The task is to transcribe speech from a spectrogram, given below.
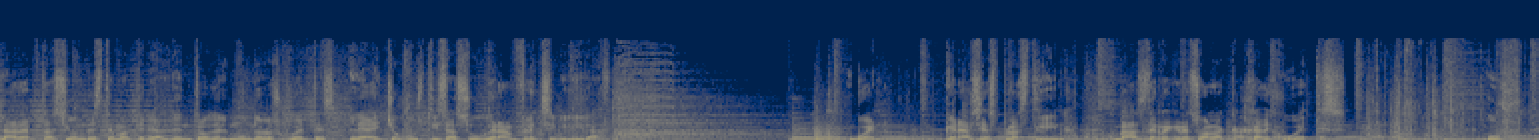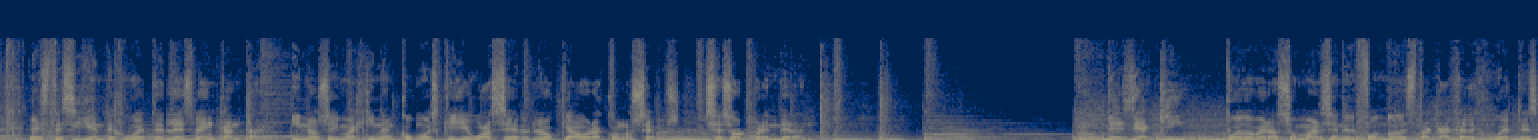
la adaptación de este material dentro del mundo de los juguetes le ha hecho justicia a su gran flexibilidad. Bueno, gracias plastilina. Vas de regreso a la caja de juguetes. Uf, este siguiente juguete les va a encantar y no se imaginan cómo es que llegó a ser lo que ahora conocemos. Se sorprenderán. Desde aquí puedo ver asomarse en el fondo de esta caja de juguetes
